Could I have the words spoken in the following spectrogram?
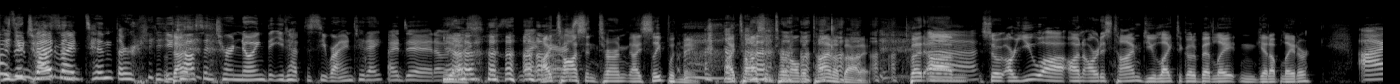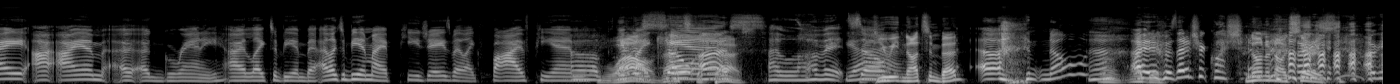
I was Did you in bed toss by and- ten thirty. Did you That- toss and turn knowing that you'd have to see Ryan today? I did. I was, Yes. it was I nightmares. toss and turn. I sleep with me. I toss and turn all the time about it. But um, Uh. so are you uh, on artist time? Do you like to go to bed late and get up later? I, I I am a, a granny. I like to be in bed. I like to be in my PJs by like five p.m. Oh, if Wow, I that's so the can. us. best. I love it. Yeah. So, Do you eat nuts in bed? Uh, no. Huh? I I, do. was that a trick question? No, no, no. It's serious. okay.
